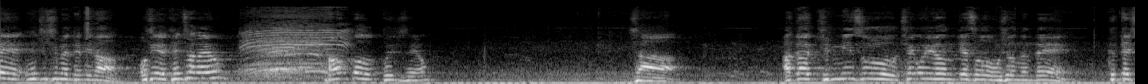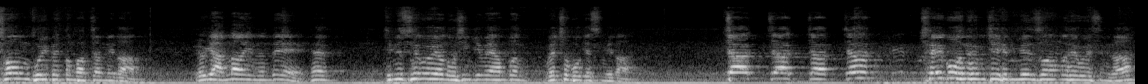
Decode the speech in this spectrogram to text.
이렇게 해주시면 됩니다. 어떻게 괜찮아요? 네. 다음 거 보여주세요. 자, 아까 김민수 최고위원께서 오셨는데 그때 처음 도입했던 박자입니다. 여기 안 나와 있는데 그냥 김민수 최고위원 오신 김에 한번 외쳐보겠습니다. 짝짝짝짝 최고는 김민수 한번 해보겠습니다.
